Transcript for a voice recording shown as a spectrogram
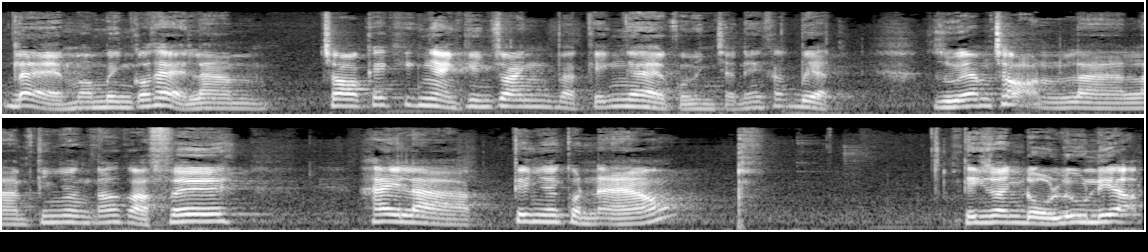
để mà mình có thể làm cho cái, cái ngành kinh doanh và cái nghề của mình trở nên khác biệt. Dù em chọn là làm kinh doanh quán cà phê hay là kinh doanh quần áo kinh doanh đồ lưu niệm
